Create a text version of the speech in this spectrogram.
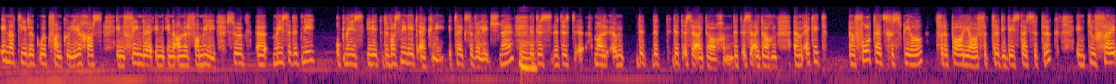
en natuurlik ook van kollegas en vriende en en ander familie. So uh mense dit nie op mens, jy weet, dit was nie net ek nie. It takes a village, né? Ja. Dit is dit is uh, maar um, dit dit dit is 'n uitdaging. Dit is 'n uitdaging. Um, ek het uh, voltyds gespeel vir 'n paar jaar vir truk die destydse truk en toe vry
